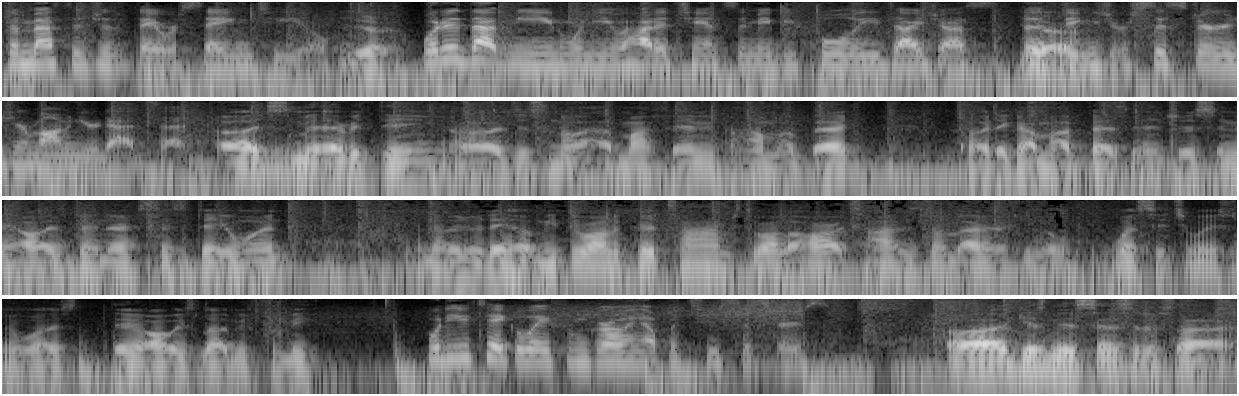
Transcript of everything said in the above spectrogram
the messages that they were saying to you. Yeah. What did that mean when you had a chance to maybe fully digest the Yeah. things your sisters, your mom, and your dad said? Uh, it just meant everything. Uh, just know I have my family behind my back. Uh, they got my best interest, and they always been there since day one. You know, you know, they helped me through all the good times, through all the hard times. No matter you know what situation it was, they always loved me for me. What do you take away from growing up with two sisters? Uh, it gives me a sensitive side.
